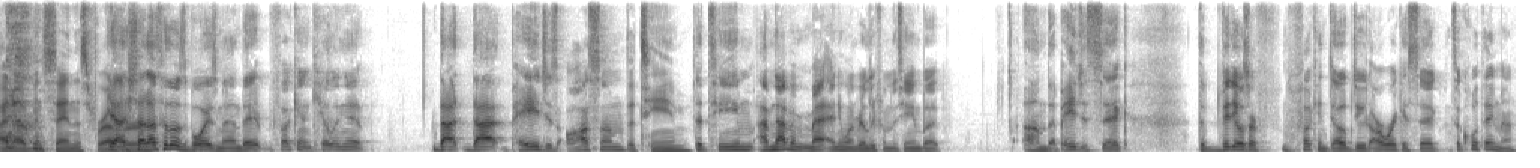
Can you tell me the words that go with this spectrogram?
I know I've been saying this forever. Yeah, shout out to those boys, man. They fucking killing it. That that page is awesome. the team. The team, I've never met anyone really from the team, but um, the page is sick. The videos are f- fucking dope, dude. Artwork is sick. It's a cool thing, man.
